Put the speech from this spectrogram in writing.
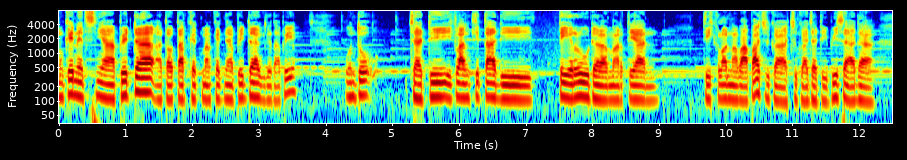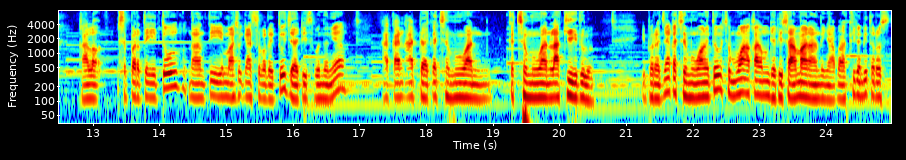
mungkin niche-nya beda atau target marketnya beda gitu. Tapi untuk jadi iklan kita ditiru dalam artian diklon apa apa juga juga jadi bisa. Ada kalau seperti itu nanti masuknya seperti itu jadi sebenarnya akan ada kejemuan kejemuan lagi gitu loh ibaratnya kejemuan itu semua akan menjadi sama nantinya apalagi nanti terus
